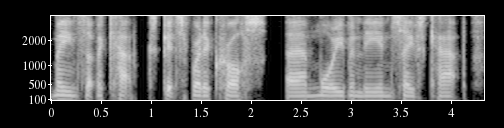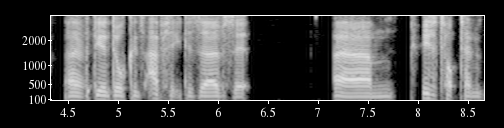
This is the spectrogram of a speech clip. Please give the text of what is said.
Means that the cap gets spread across um, more evenly and saves cap. Uh, Dion Dawkins absolutely deserves it. Um, he's a top ten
